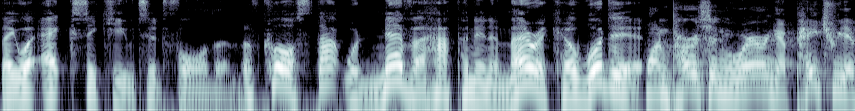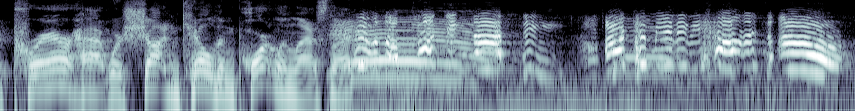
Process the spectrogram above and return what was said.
they were executed for them. Of course, that would never happen in America, would it? One person wearing a Patriot prayer hat was shot and killed in Portland last night. He was a fucking Nazi! Our community held its own!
